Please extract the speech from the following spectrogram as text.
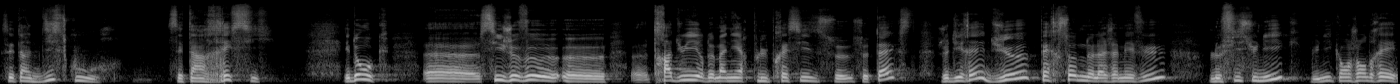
c'est un discours, c'est un récit. Et donc, euh, si je veux euh, euh, traduire de manière plus précise ce, texte, je dirais Dieu, personne ne l'a jamais vu, le Fils unique, l'unique engendré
